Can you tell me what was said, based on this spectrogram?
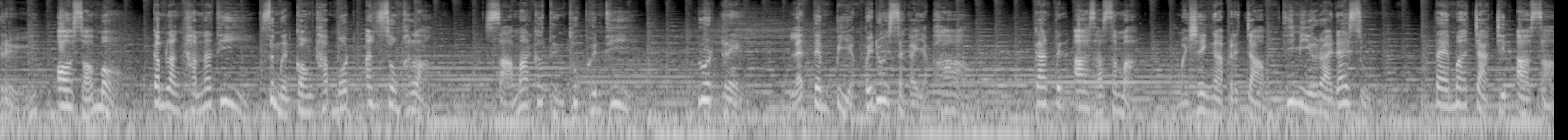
หรืออสมกำลังทำหน้าที่เสมือนกองทัพมดอันทรงพลัง สามารถเข้าถึงทุกพื้นที่ รวดเร็วและเต็มเปี่ยมไปด้วยศักยภาพ การเป็นอาสาสมัคร ไม่ใช่งานประจำที่มีรายได้สูง แต่มาจากจิตอาสา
